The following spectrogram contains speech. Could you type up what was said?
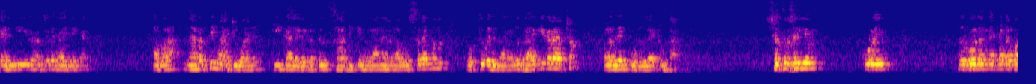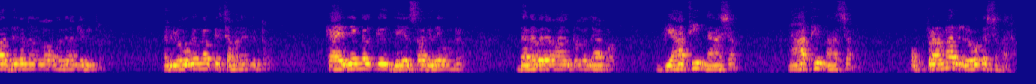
കരുതിയിരുന്ന ചില കാര്യങ്ങൾ അവ നടത്തി മാറ്റുവാനും ഈ കാലഘട്ടത്തിൽ സാധിക്കുന്നതാണ്. അതിനുള്ള അവസരങ്ങൾ ഒത്തുവരുന്നതാണ്. അത് ഭാഗ്യകടാക്ഷം വളരെ കൂടുതലായിട്ട് ഉണ്ടാകും. ശത്രുശല്യം കുറയും. അതുപോലെ തന്നെ കടബാധ്യതകളിൽ നിന്നുള്ള മോചനം ലഭിക്കും. രോഗങ്ങൾക്ക് ശമനം കിട്ടും. കാര്യങ്ങൾക്ക് ജയസാധ്യതയുണ്ട്. ധനപരമായിട്ടുള്ള ലാഭം വ്യാധി നാശം ആധിനാശം വ്രണരോഗശമനം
